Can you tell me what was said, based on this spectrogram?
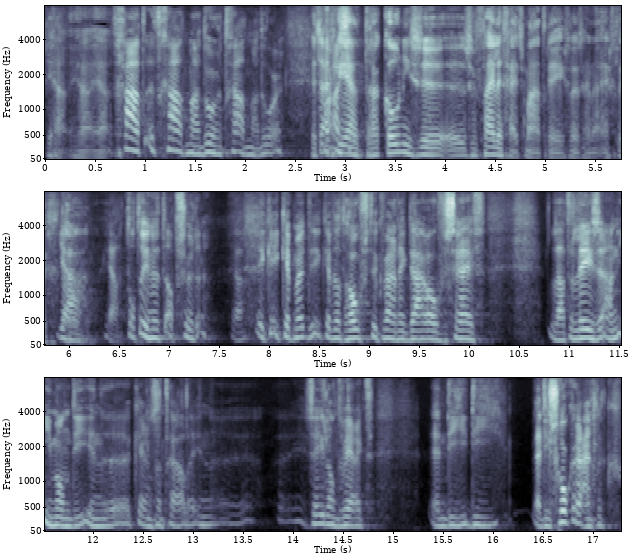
Ja, ja, ja. Het gaat, het gaat maar door, het gaat maar door. Het is als eigenlijk je- ja, draconische eh, veiligheidsmaatregelen zijn er eigenlijk gekomen. Ja, ja, tot in het absurde. Ja. Ik, ik, heb, me- ik heb dat hoofdstuk waarin ik daarover schrijf laten lezen aan iemand die in de kerncentrale in, eh, in Zeeland werkt. En die, die, ja, die schrok er eigenlijk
